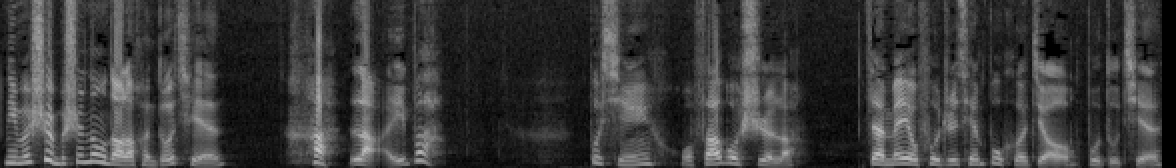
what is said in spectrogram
你们是不是弄到了很多钱？”哈，来吧。不行，我发过誓了，在没有付之前不喝酒，不赌钱。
